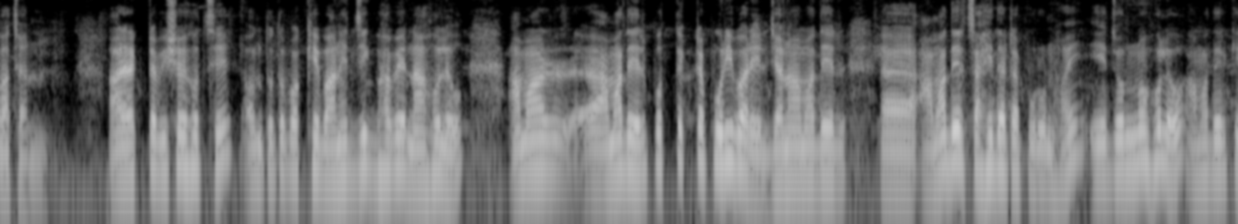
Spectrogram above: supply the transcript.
বাঁচান। আর একটা বিষয় হচ্ছে অন্ততপক্ষে বাণিজ্যিকভাবে না হলেও আমার, আমাদের প্রত্যেকটা পরিবারের যেন আমাদের আমাদের চাহিদাটা পূরণ হয়, এজন্য হলেও আমাদেরকে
